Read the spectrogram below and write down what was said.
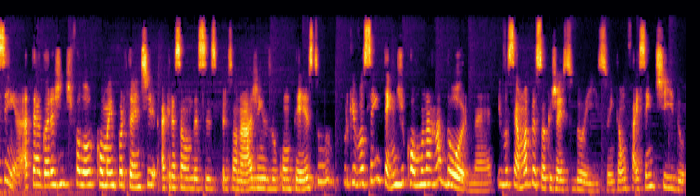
Assim, até agora a gente falou como é importante a criação desses personagens, o contexto, porque você entende como narrador, né? E você é uma pessoa que já estudou isso, então faz sentido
